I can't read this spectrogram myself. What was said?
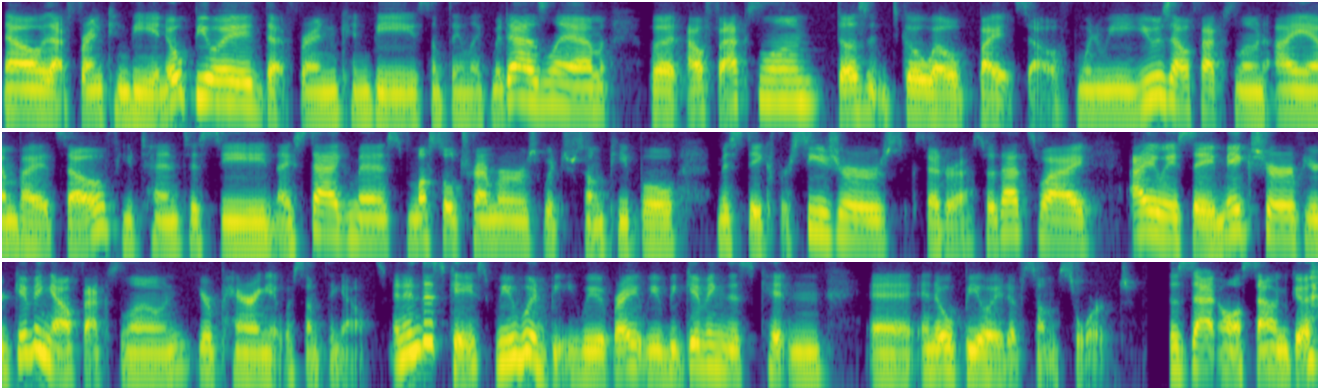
Now, that friend can be an opioid, that friend can be something like midazolam, but alfaxalone doesn't go well by itself. When we use alfaxalone IM by itself, you tend to see nystagmus, muscle tremors, which some people mistake for seizures, etc. So that's why I always say make sure if you're giving alfaxalone, you're pairing it with something else. And in this case, we would be, we right, we'd be giving this kitten a, an opioid of some sort. Does that all sound good?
